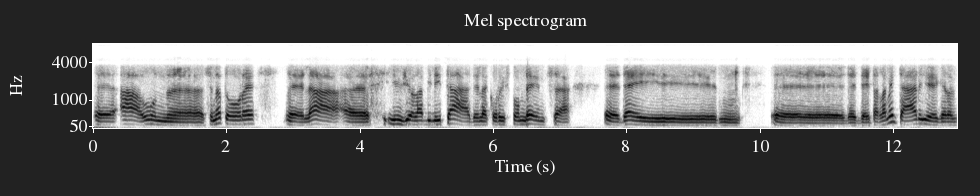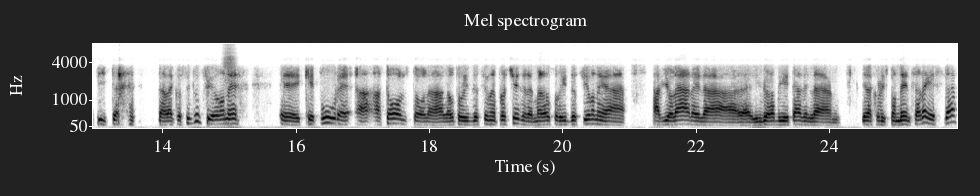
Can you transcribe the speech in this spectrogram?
eh, a un senatore, la inviolabilità della corrispondenza eh, dei, mm, eh, dei, dei, parlamentari è garantita dalla Costituzione eh, che pure ha, ha tolto la, l'autorizzazione a procedere, ma l'autorizzazione a, a violare la, l'inviolabilità della, della, corrispondenza resta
